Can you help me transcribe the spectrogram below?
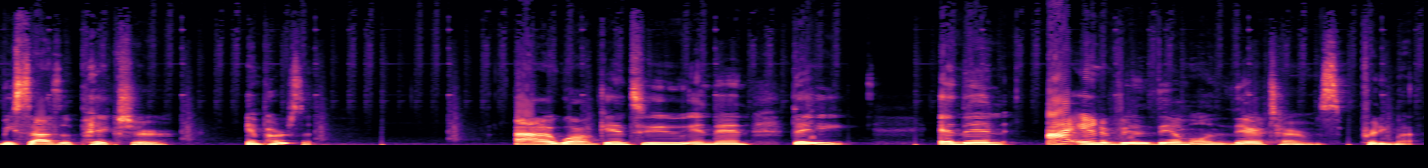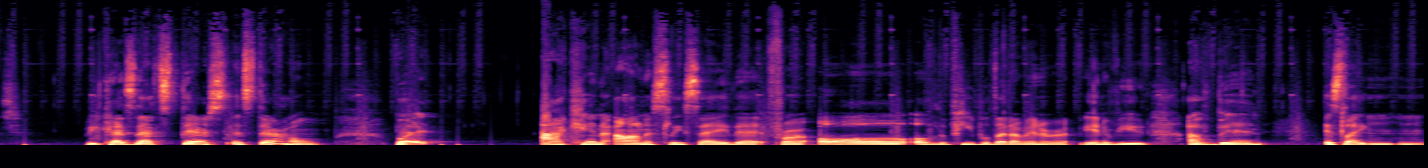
besides a picture in person. I walk into and then they and then I interview them on their terms pretty much because that's their it's their home. But I can honestly say that for all of the people that I've inter- interviewed, I've been, it's like mm-hmm.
